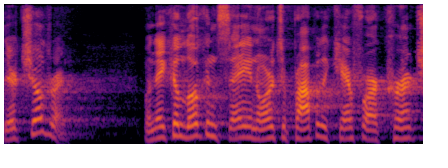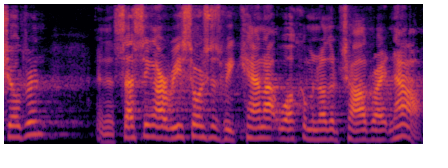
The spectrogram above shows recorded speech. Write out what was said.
their children. When they can look and say, in order to properly care for our current children and assessing our resources, we cannot welcome another child right now.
